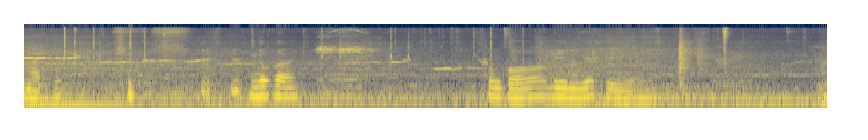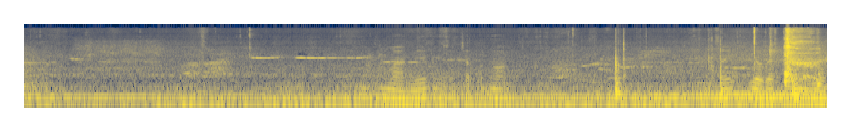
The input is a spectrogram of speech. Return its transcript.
này hết thôi không có pin biết thì màn biết thì sẽ chậm vẫn ngon đấy được đấy cái này này.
